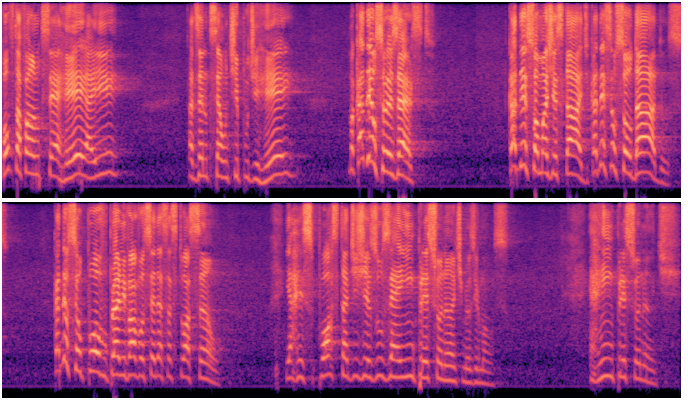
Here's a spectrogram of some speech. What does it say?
O povo está falando que você é rei aí, está dizendo que você é um tipo de rei, mas cadê o seu exército? Cadê sua majestade? Cadê seus soldados? Cadê o seu povo para livrar você dessa situação? E a resposta de Jesus é impressionante, meus irmãos. É impressionante.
